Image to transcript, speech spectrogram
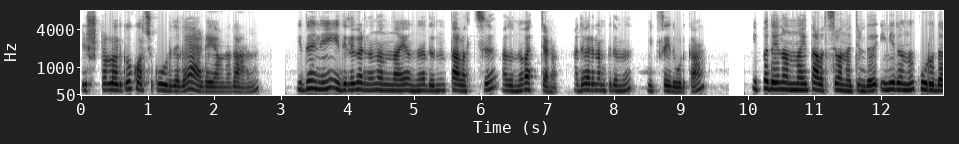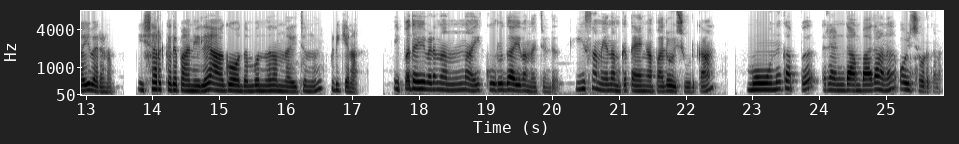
ഇഷ്ടമുള്ളവർക്ക് കുറച്ച് കൂടുതൽ ആഡ് ചെയ്യാവുന്നതാണ്. ഇത് ഇനി ഇതിൽ കിടന്ന് നന്നായി ഒന്ന് അതൊന്ന് തിളച്ച് അതൊന്ന് വറ്റണം. അതുവരെ നമുക്കിതൊന്ന് മിക്സ് ചെയ്ത് കൊടുക്കാം. ഇപ്പോൾ ഇതേ നന്നായി തിളച്ച് വന്നിട്ടുണ്ട്. ഇനി ഇതൊന്ന് കുറുതായി വരണം. ഈ ശർക്കര പാനിയിൽ ആ ഗോതമ്പ് ഒന്ന് നന്നായിട്ടൊന്ന് പിടിക്കണം. ഇപ്പോൾ ദേ ഇവിടെ നന്നായി കുറുതായി വന്നിട്ടുണ്ട്. ഈ സമയം നമുക്ക് തേങ്ങാപ്പാൽ ഒഴിച്ചു കൊടുക്കാം. മൂന്ന് കപ്പ് രണ്ടാം പാലാണ് ഒഴിച്ചു കൊടുക്കണം.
